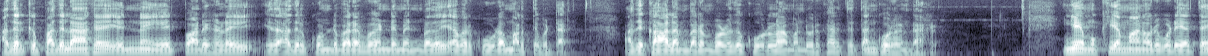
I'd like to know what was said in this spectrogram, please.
அதற்கு பதிலாக என்ன ஏற்பாடுகளை அதில் கொண்டு வர வேண்டும் என்பதை அவர் கூட மறுத்துவிட்டார். அது காலம் வரும்பொழுது கூறலாம் என்ற ஒரு கருத்தை தான் கூறுகின்றார்கள். இங்கே முக்கியமான ஒரு விடயத்தை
